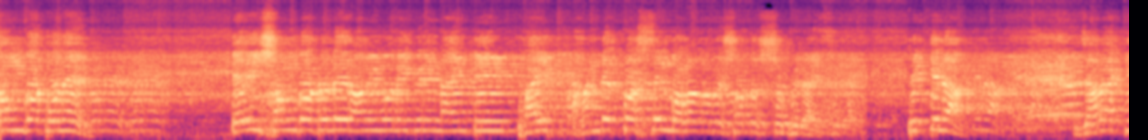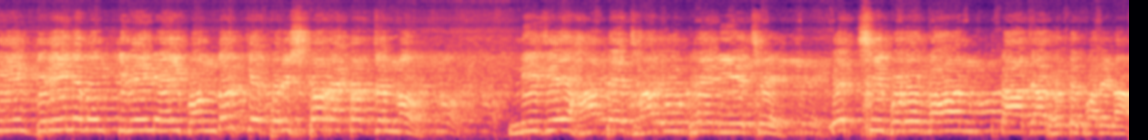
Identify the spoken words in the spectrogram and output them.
সংগঠনের এই সংগঠনের, আমি মনে করি নাইনটি ফাইভ হান্ড্রেড পার্সেন্ট বলা যাবে সদস্য ফিরাই। ঠিক কিনা? যারা ক্লিন গ্রিন এবং ক্লিন এই বন্দরকে পরিষ্কার রাখার জন্য নিজে হাতে ঝাড়ু উঠে নিয়েছে। এর বড় মহান কাজ আর হতে পারে না।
